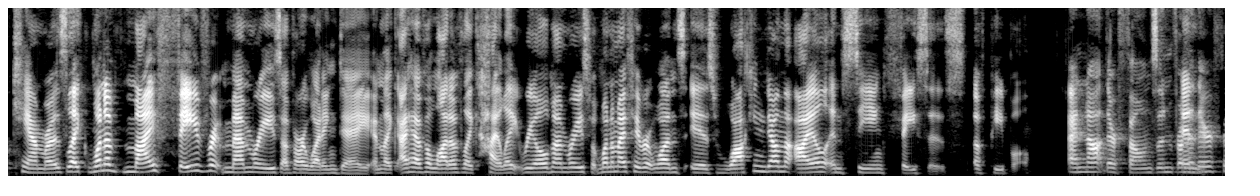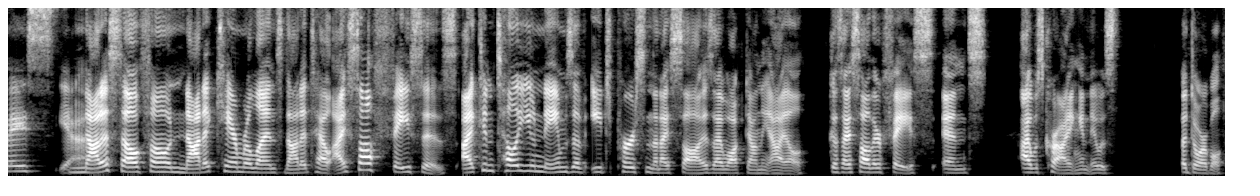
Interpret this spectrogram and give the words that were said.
cameras. Like one of my favorite memories of our wedding day, and like I have a lot of like highlight reel memories, but one of my favorite ones is walking down the aisle and seeing faces of people. and not their phones in front And of their face yeah Not a cell phone, not a camera lens, not a towel. I saw faces. I can tell you names of each person that I saw as I walked down the aisle because I saw their face and I was crying and it was adorable.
